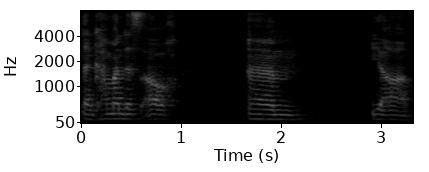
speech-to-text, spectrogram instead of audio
Dann kann man das auch, ähm, ja,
